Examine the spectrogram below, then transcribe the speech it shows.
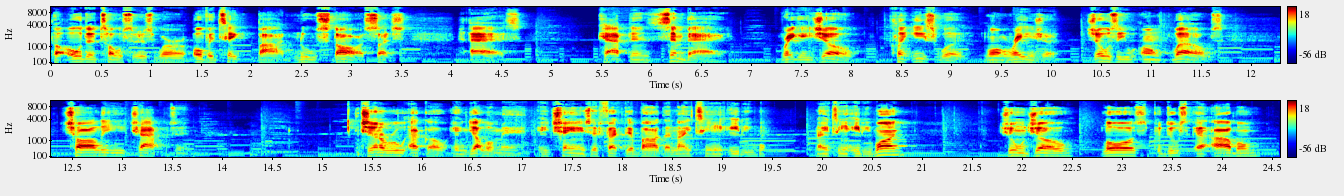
The older toasters were overtaken by new stars such as Captain Sinbad, Reggae Joe, Clint Eastwood, Lone Ranger, Josey Wales, Charlie Chaplin, General Echo, and Yellowman, a change effected by the 1981 June Joe Laws produced an album,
